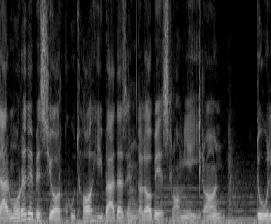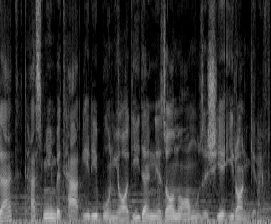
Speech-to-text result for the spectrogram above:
در مورد بسیار کوتاهی بعد از انقلاب اسلامی ایران دولت تصمیم به تغییری بنیادی در نظام آموزشی ایران گرفت.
